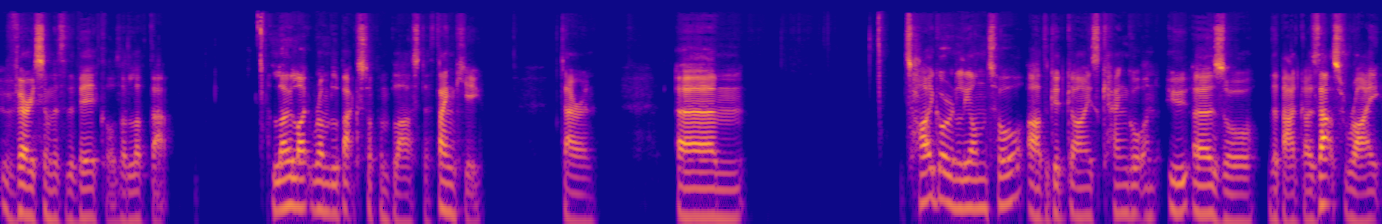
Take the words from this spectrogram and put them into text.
very similar to the vehicles. I love that. Low light rumble, backstop, and blaster. Thank you, Darren. Um, Tigor and Leontor are the good guys. Kangor and Urzor the bad guys. That's right,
